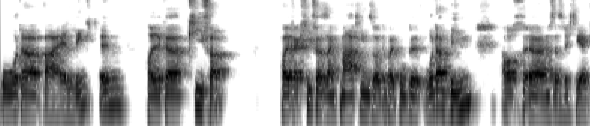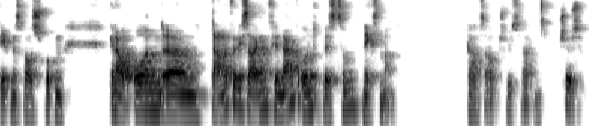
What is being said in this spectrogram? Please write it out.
oder bei LinkedIn Holger Kiefer. Holger Kiefer St. Martin sollte bei Google oder Bing auch äh, das richtige Ergebnis rausspucken. Genau, und ähm, damit würde ich sagen, vielen Dank und bis zum nächsten Mal. Du darfst auch Tschüss sagen. Tschüss.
